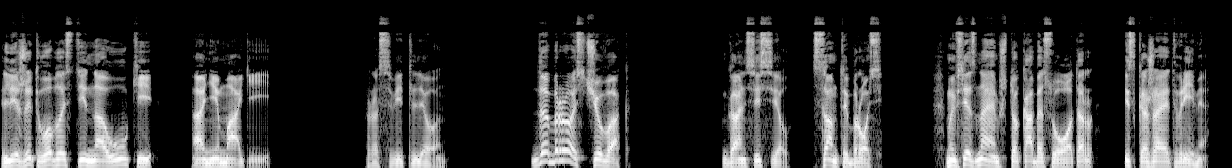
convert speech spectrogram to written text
лежит в области науки, а не магии. Просветлен. «Да брось, чувак!» Ганси сел. Сам ты брось. Мы все знаем, что Кабесуотер искажает время.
